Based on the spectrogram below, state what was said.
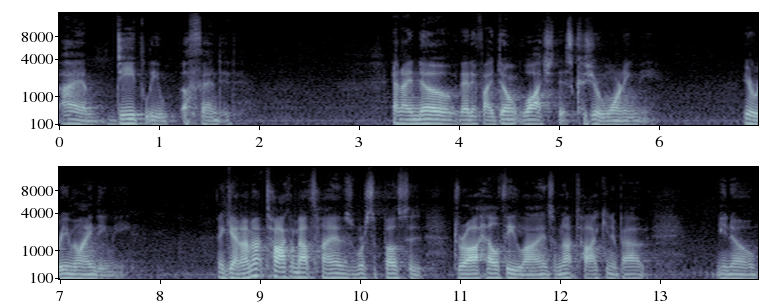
I am deeply offended. And I know that if I don't watch this, because you're warning me, you're reminding me. Again, I'm not talking about times we're supposed to draw healthy lines. I'm not talking about, you know,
